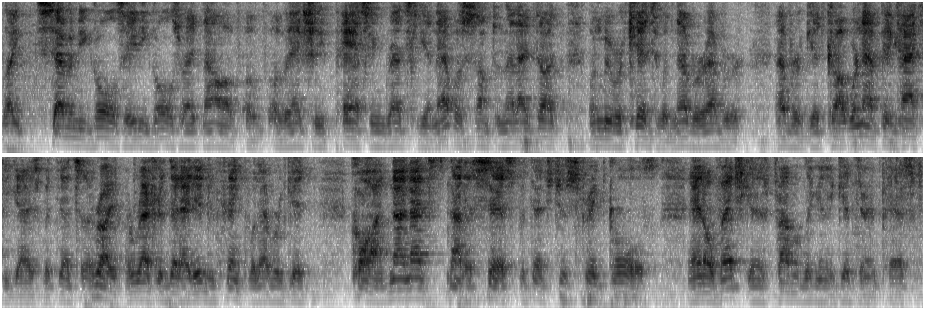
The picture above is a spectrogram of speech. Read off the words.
like 70 goals, 80 goals right now of, of, of actually passing Gretzky, and that was something that I thought when we were kids would never ever ever get caught. We're not big hockey guys, but that's a, Right. a record that I didn't think would ever get caught. Not not not assists, but that's just straight goals. And Ovechkin is probably going to get there and pass.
